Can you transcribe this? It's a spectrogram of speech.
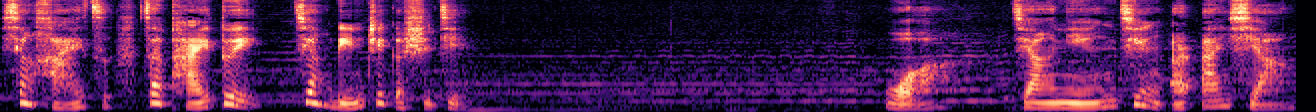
像孩子在排队降临这个世界，我将宁静而安详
